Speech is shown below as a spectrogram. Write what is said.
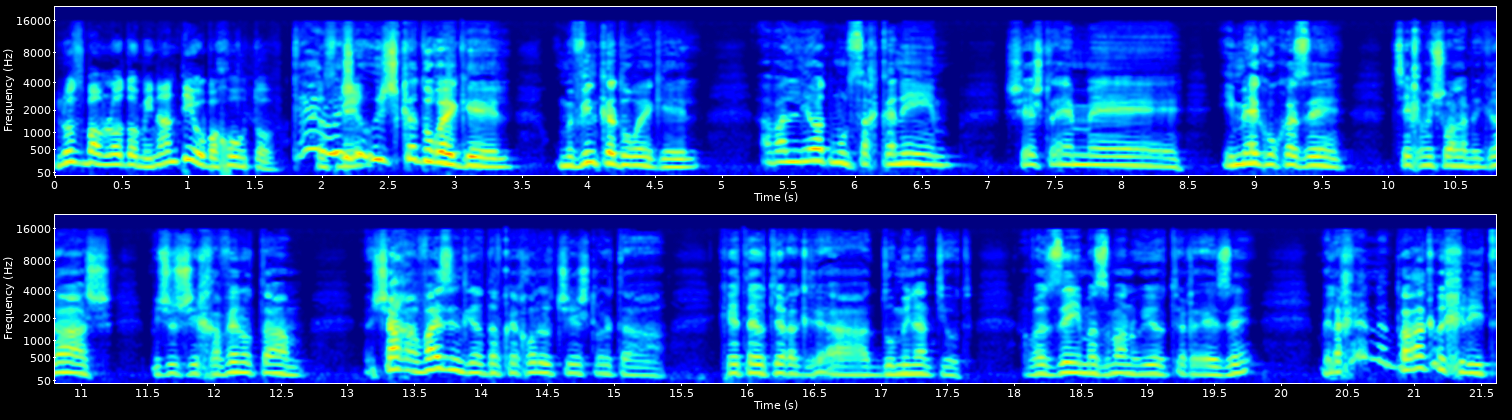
נוסבאום לא דומיננטי, הוא בחור טוב. כן, הוא איש, תסביר. הוא איש כדורגל, הוא מבין כדורגל, אבל להיות מול שחקנים שיש להם אה, עם אגו כזה, צריך מישהו על המגרש, מישהו שיכוון אותם. שחר וייזינגר דווקא יכול להיות שיש לו את הקטע יותר הדומיננטיות, אבל זה עם הזמן הוא יהיה יותר אה, זה. ולכן ברק החליט,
